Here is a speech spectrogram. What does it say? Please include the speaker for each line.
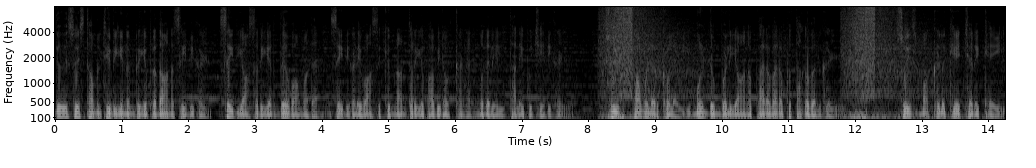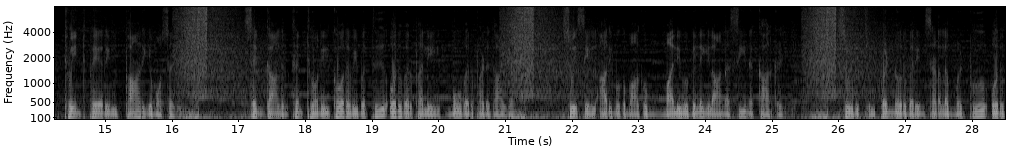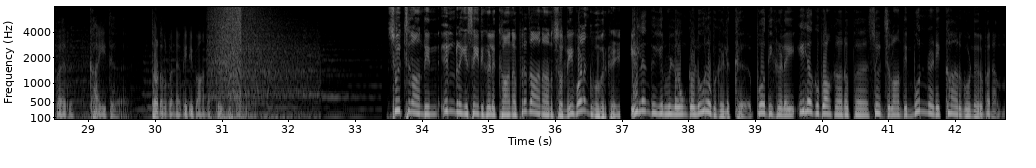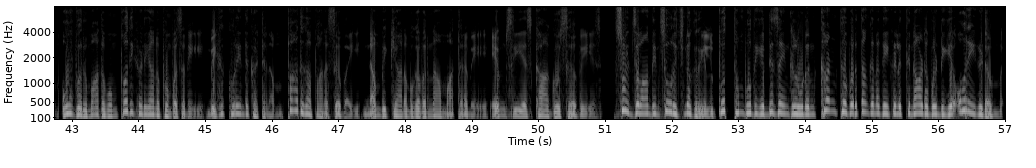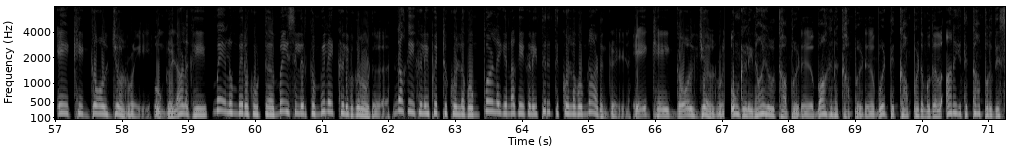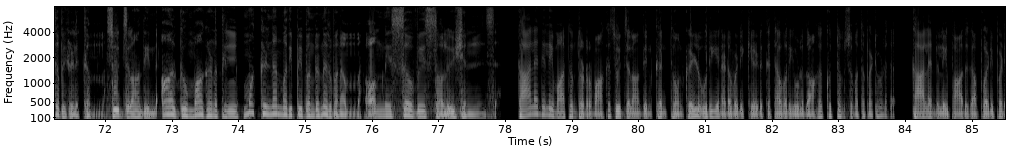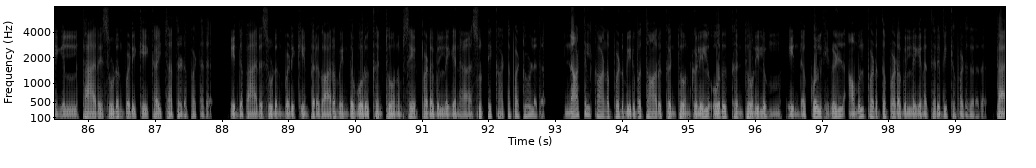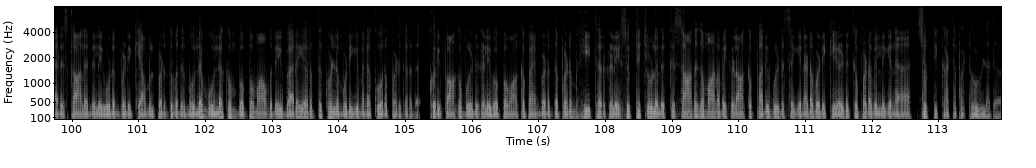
Speaker 1: இது சுவிஸ் தமிழ் டிவியின் இன்றைய பிரதான செய்திகள். செய்தி ஆசிரியர் தேவாமதன். செய்திகளை வாசிக்கும் நான் துறையப்பா வினோத் கண்ணன். முதலில் தலைப்புச் செய்திகள். சுவிஸ் தமிழர் கொலை. மீண்டும் வெளியான பரபரப்பு தகவல்கள். சுவிஸ் மக்களுக்கு எச்சரிக்கை. ட்விண்ட் பெயரில் பாரிய மோசடி. சென்ட் காலன் கண்டோனில் கோர விபத்து. ஒருவர் பலி மூவர் படுகாயம். சுவிஸில் அறிமுகமாகும் மலிவு விலையிலான சீன கார்கள் சூரிச்சில் பெண் ஒருவரின் சடலம் மீட்பு. ஒருவர் கைது. தொடர்பான விரிவான செய்திகள். சுவிட்சர்லாந்தின் இன்றைய செய்திகளுக்கான பிரதான அனுசரணை வழங்குபவர்கள். இலங்கையில் உள்ள உங்கள் உறவுகளுக்கு பொதிகளை இலகுவாக அனுப்ப சுவிட்சர்லாந்தின் முன்னணி கார்கோ நிறுவனம் ஒவ்வொரு மாதமும் பொதிகளை அனுப்பும் வசதி மிக குறைந்த கட்டணம் பாதுகாப்பான சேவை நம்பிக்கையான முகவர் நாம் மாத்திரமே. எம்சிஎஸ் கார்கோ சர்வீஸ் சுவிட்சர்லாந்தின் சூரிச் நகரில் புத்தம் புதிய டிசைன்களுடன் கண்கவர் தங்க நகைகளுக்கு நாட வேண்டிய ஒரே இடம் ஏ கே கோல்ட் ஜுவல்லரி உங்கள் அழகை மேலும் மெருகூட்ட மெய்சில் இருக்கும் விலை கழிவுகளோடு நகைகளை பெற்றுக் கொள்ளவும் பழைய நகைகளை திருத்திக் கொள்ளவும் நாடுங்கள். ஏ கே கோல்ட் ஜுவல்லரி உங்களின் ஆயுள் காப்பீடு வாகன காப்பீடு வீட்டு காப்பீடு முதல் அனைத்து காப்புறுதி சபைகளுக்கும் சுவிட்சர்லாந்தின் ஆர்கோ மாகாணத்தில் மக்கள் நன்மதிப்பை வென்ற நிறுவனம் ஆம்னி சர்வீஸ் சொல்யூஷன்ஸ் காலநிலை மாற்றம் தொடர்பாக சுவிட்சர்லாந்தின் கண்டோன்கள் உரிய நடவடிக்கை எடுக்க தவறியுள்ளதாக குற்றம் சுமத்தப்பட்டுள்ளது. காலநிலை பாதுகாப்பு அடிப்படையில் பாரிஸ் உடன்படிக்கை கைச்சாத்திடப்பட்டது. இந்த பாரிஸ் உடன்படிக்கையின் பிரகாரம் எந்த ஒரு கண்டோனும் செயற்படவில்லை என சுட்டிக்காட்டப்பட்டுள்ளது. நாட்டில் காணப்படும் இருபத்தாறு கண்டோன்களில் ஒரு கண்டோனிலும் இந்த கொள்கைகள் அமுல்படுத்தப்படவில்லை என தெரிவிக்கப்படுகிறது. பாரிஸ் காலநிலை உடன்படிக்கை அமுல்படுத்துவதன் மூலம் உலகம் வெப்பமாவதை வரையறுத்துக் கொள்ள முடியும் என கூறப்படுகிறது. குறிப்பாக வீடுகளை வெப்பமாக்க பயன்படுத்தப்படும் ஹீட்டர்களை சுற்றுச்சூழலுக்கு சாதகமானவைகளாக பதிவீடு செய்ய நடவடிக்கை எடுக்கப்படவில்லை என சுட்டிக்காட்டப்பட்டுள்ளது.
